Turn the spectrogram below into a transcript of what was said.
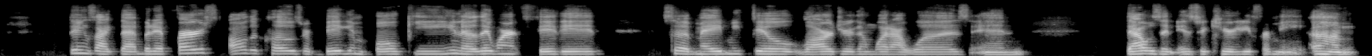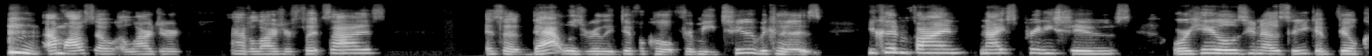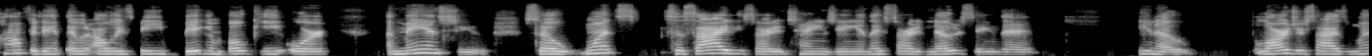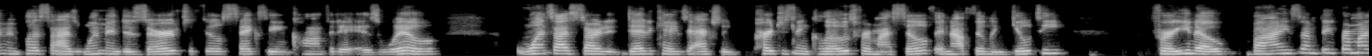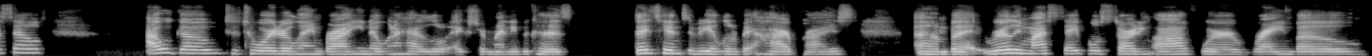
things like that. But at first, all the clothes were big and bulky. You know, they weren't fitted. So it made me feel larger than what I was. And that was an insecurity for me. Um, I'm also a larger, I have a larger foot size. And so that was really difficult for me too, because you couldn't find nice, pretty shoes or heels, you know, so you could feel confident. They would always be big and bulky or a man's shoe. So once society started changing and they started noticing that, you know, larger size women, plus size women deserve to feel sexy and confident as well. Once I started dedicating to actually purchasing clothes for myself and not feeling guilty for, you know, buying something for myself, I would go to Torrid or Lane Bryant, you know, when I had a little extra money because they tend to be a little bit higher priced. Um, but really, my staples starting off were Rainbow,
